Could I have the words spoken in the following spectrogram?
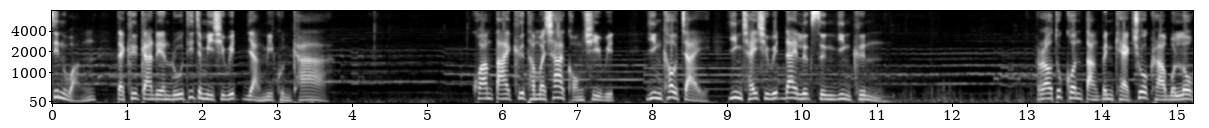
สิ้นหวัง แต่คือการเรียนรู้ที่จะมีชีวิตอย่างมีคุณค่า ความตายคือธรรมชาติของชีวิต ยิ่งเข้าใจ ยิ่งใช้ชีวิตได้ลึกซึ้งยิ่งขึ้น เราทุกคนต่างเป็นแขกชั่วคราวบนโลก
